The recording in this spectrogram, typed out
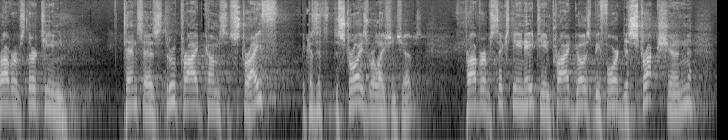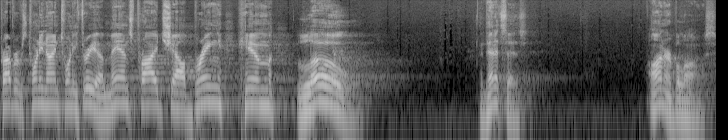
Proverbs 13:10 says through pride comes strife because it destroys relationships. Proverbs 16, 18, pride goes before destruction. Proverbs 29, 23, a man's pride shall bring him low. And then it says, honor belongs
